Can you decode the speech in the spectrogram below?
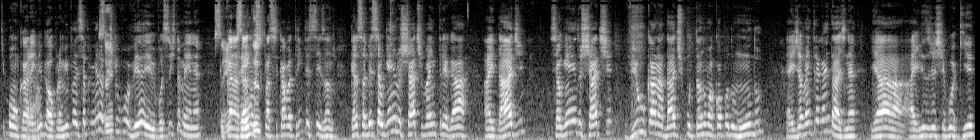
Que bom, cara, é legal. Pra mim vai ser a primeira Sim. vez que eu vou ver, e vocês também, né? Sim. O Canadá Sim. não se classificava há 36 anos. Quero saber se alguém aí no chat vai entregar a idade. Se alguém aí do chat viu o Canadá disputando uma Copa do Mundo, aí já vai entregar a idade, né? E a, a Elisa já chegou aqui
